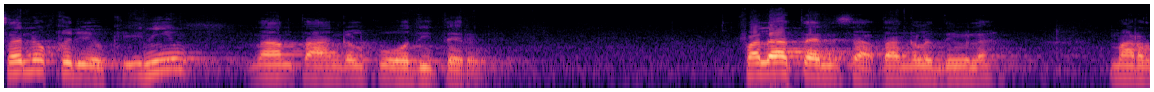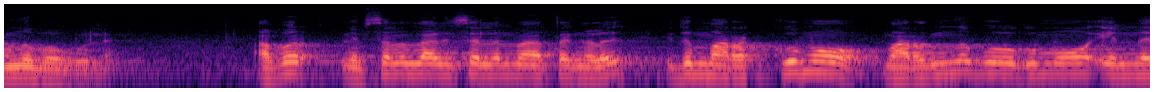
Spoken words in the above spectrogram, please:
സനുക്കരി ഉഖ് ഇനിയും നാം താങ്കൾക്ക് ഓതി തരും. ഫല തൻസ താങ്കൾ എന്ത് ചെയ്യൂല? മറന്നു പോകില്ല അപ്പോൾ നബ്സല്ലാ അലൈഹി സ്വലം തങ്ങൾ ഇത് മറക്കുമോ മറന്നു പോകുമോ എന്ന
